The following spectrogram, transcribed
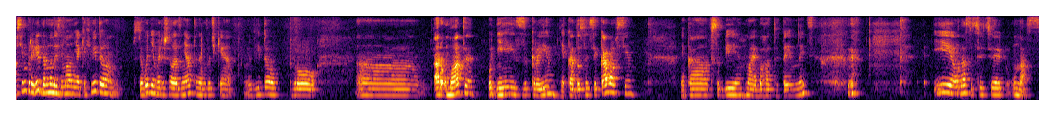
Всім привіт! Давно не знімала ніяких відео. Сьогодні вирішила зняти невеличке відео про аромати однієї з країн, яка досить цікава всім, яка в собі має багато таємниць. І у нас асоціюється, у нас,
